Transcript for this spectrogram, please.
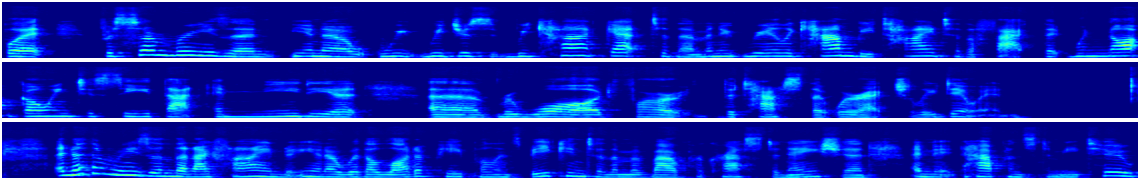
But for some reason, you know, we, we just we can't get to them. And it really can be tied to the fact that we're not going to see that immediate uh, reward for the task that we're actually doing. Another reason that I find, you know, with a lot of people and speaking to them about procrastination, and it happens to me too,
